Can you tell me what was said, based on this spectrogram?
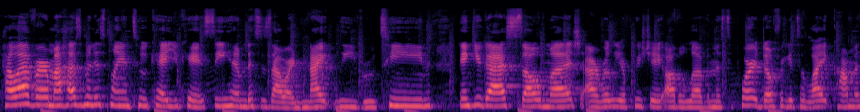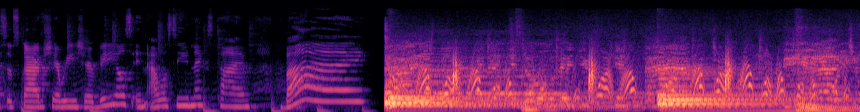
However, my husband is playing 2K. You can't see him. This is our nightly routine. Thank you guys so much. I really appreciate all the love and the support. Don't forget to like, comment, subscribe, share, read, share videos, and I will see you next time. Bye.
